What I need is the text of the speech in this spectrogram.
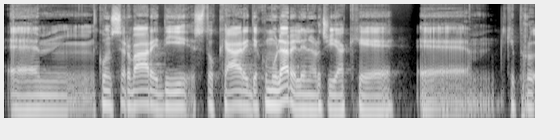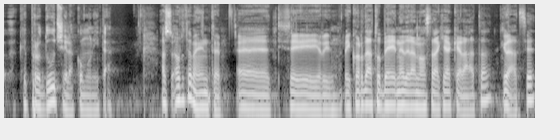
ehm, conservare, di stoccare, di accumulare l'energia che, eh, che, pro- che produce la comunità. Assolutamente, eh, ti sei ricordato bene della nostra chiacchierata, grazie.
